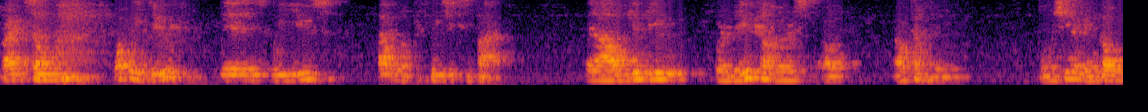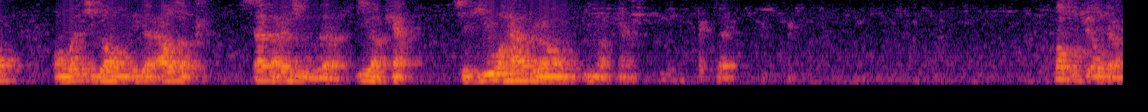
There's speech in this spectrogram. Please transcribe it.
Right, so what we do is we use Outlook three sixty-five. And I'll give you, for newcomers of our company, 我们新的员工，我们会提供一个 Outlook 三百六十五的 email account。So you will have your own email account. 对。孟同学 OK 吗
